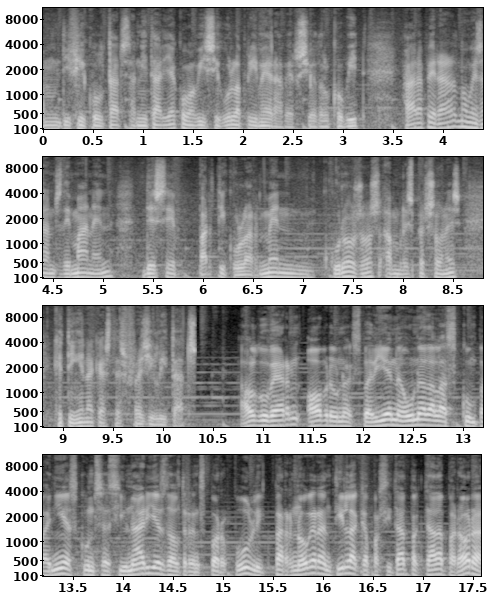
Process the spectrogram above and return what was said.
amb dificultat sanitària com havia sigut la primera versió del Covid. Ara per ara només ens demanen de ser particularment curosos amb les persones que tinguin aquestes fragilitats. El govern obre un expedient a una de les companyies concessionàries del transport públic per no garantir la capacitat pactada per hora.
